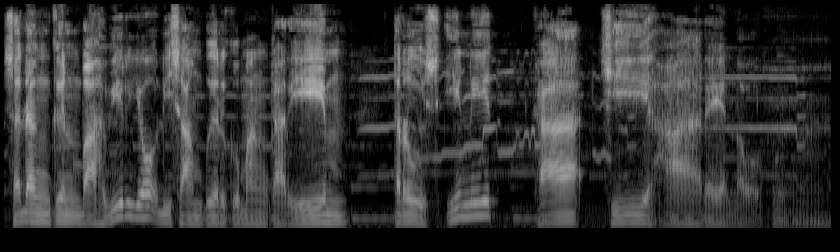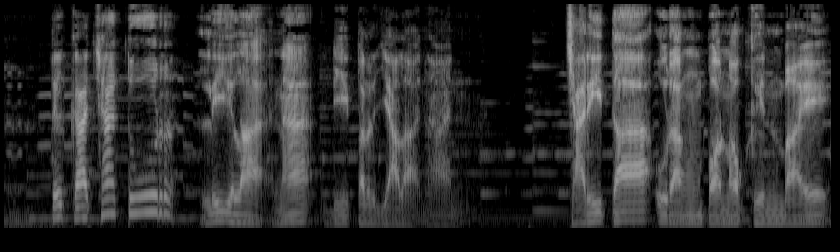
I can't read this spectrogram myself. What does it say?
sedangken Bah Wiryo disampir kumang Karim. Terus ini Kacireno teka catur lilana di perjalanan. Carita orang ponokin baik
